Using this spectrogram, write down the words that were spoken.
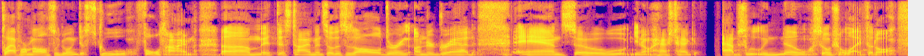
platform. I'm also going to school full time um, at this time. And so this is all during undergrad. And so, you know, hashtag absolutely no social life at all.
